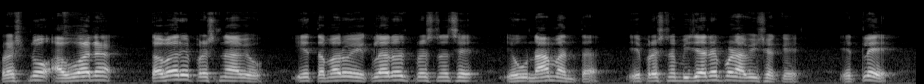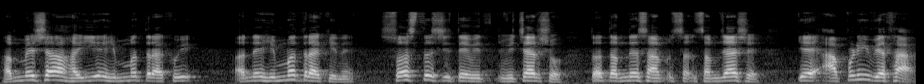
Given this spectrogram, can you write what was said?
પ્રશ્નો આવવાના, તમારે પ્રશ્ન આવ્યો, એ તમારો એકલાનો જ પ્રશ્ન છે, એવું ના માનતા. એ પ્રશ્ન બીજાને પણ આવી શકે. એટલે હંમેશા હૈયે હિંમત રાખવી અને હિંમત રાખીને સ્વસ્થ રીતે વિચારશો તો તમને સમજાશે કે આપણી વ્યથા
